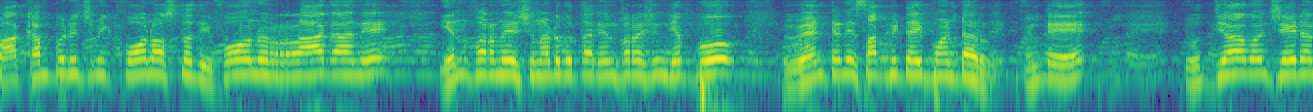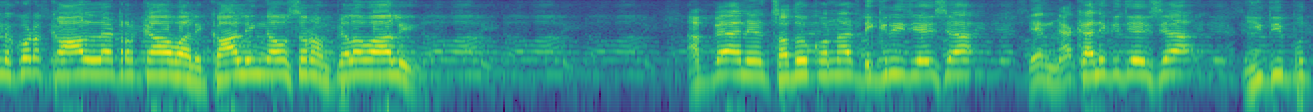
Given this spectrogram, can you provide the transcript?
మా కంపెనీ నుంచి మీకు ఫోన్ వస్తుంది. ఫోన్ రాగానే ఇన్ఫర్మేషన్ అడుగుతారు. ఇన్ఫర్మేషన్ చెప్పు వెంటనే సబ్మిట్ అయిపోంటారు అంటే ఉద్యోగం చేయడానికి కూడా కాల్ లెటర్ కావాలి. కాలింగ్ అవసరం పిలవాలి. అబ్బాయి నేను చదువుకున్నా డిగ్రీ చేశా నేను మెకానిక్ చేశా ఇది పుత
